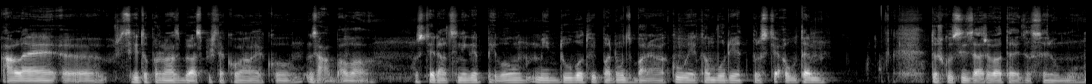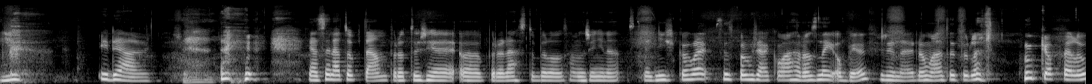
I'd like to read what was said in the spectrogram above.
Ale uh, vždycky to pro nás byla spíš taková jako zábava. Prostě dát si někde pivo, mít důvod vypadnout z baráku, někam odjet prostě autem, trošku si zařvat a jít zase domů. Ideální. Já se na to ptám, protože eh, pro nás to bylo samozřejmě na střední škole se spolužáková hrozný objev, že najednou máte tuhle kapelu,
